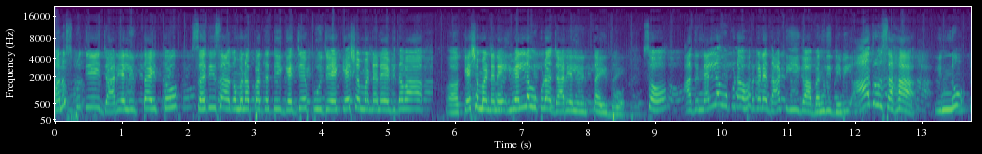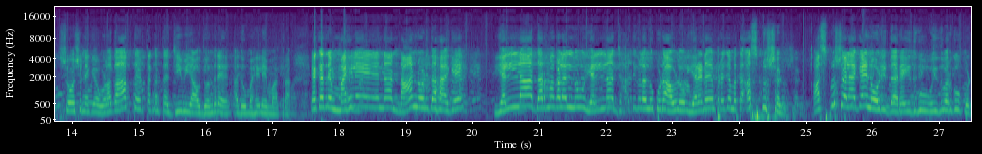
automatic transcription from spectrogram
ಮನುಸ್ಮೃತಿ ಜಾರಿಯಲ್ಲಿರ್ತಾ ಇತ್ತು. ಸತಿ ಸಾಗಮನ ಪದ್ಧತಿ, ಗೆಜ್ಜೆ ಪೂಜೆ, ಕೇಶಮಂಡನೆ, ವಿಧವಾ ಕೇಶಮಂಡನೆ ಇವೆಲ್ಲವೂ ಕೂಡ ಜಾರಿಯಲ್ಲಿ ಇರ್ತಾ ಇದ್ವು. ಸೊ ಅದನ್ನೆಲ್ಲವೂ ಕೂಡ ಹೊರಗಡೆ ದಾಟಿ ಈಗ ಬಂದಿದ್ದೀವಿ. ಆದರೂ ಸಹ ಇನ್ನು ಶೋಷಣೆಗೆ ಒಳಗಾಗ್ತಾ ಇರ್ತಕ್ಕಂಥ ಜೀವಿ ಯಾವುದು ಅಂದ್ರೆ ಅದು ಮಹಿಳೆ ಮಾತ್ರ. ಯಾಕಂದ್ರೆ ಮಹಿಳೆಯನ್ನ ನಾನು ನೋಡಿದ ಹಾಗೆ ಎಲ್ಲ ಧರ್ಮಗಳಲ್ಲೂ, ಎಲ್ಲ ಜಾತಿಗಳಲ್ಲೂ ಕೂಡ ಅವಳು ಎರಡನೇ ಪ್ರಜೆ ಮತ್ತೆ ಅಸ್ಪೃಶ್ಯಳು. ಅಸ್ಪೃಶ್ಯಳಾಗೆ ನೋಡಿದ್ದಾರೆ ಇದ್ಗೂ, ಇದುವರೆಗೂ ಕೂಡ.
